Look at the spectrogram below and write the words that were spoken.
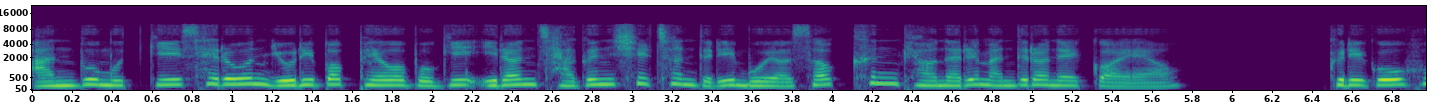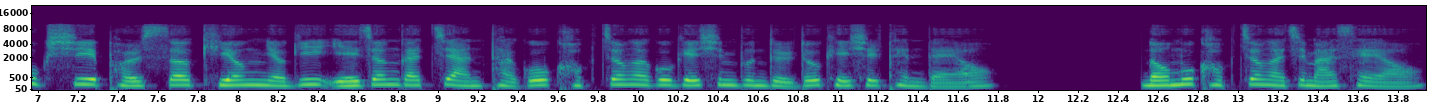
안부 묻기 새로운 요리법 배워보기 이런 작은 실천들이 모여서 큰 변화를 만들어낼 거예요. 그리고 혹시 벌써 기억력이 예전 같지 않다고 걱정하고 계신 분들도 계실 텐데요. 너무 걱정하지 마세요.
